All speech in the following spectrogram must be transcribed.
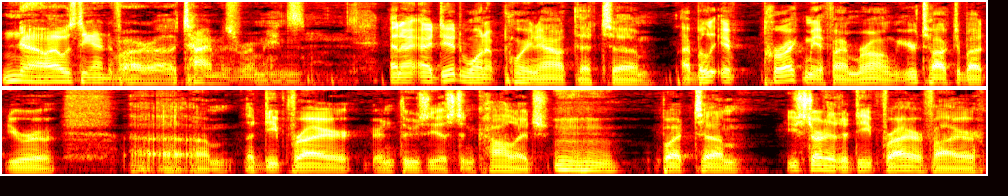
No, that was the end of our uh, time as roommates. And I, I did want to point out that um, I believe. If, correct me if I'm wrong. But you talked about you were a, uh, um, a deep fryer enthusiast in college, mm-hmm. but um, you started a deep fryer fire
